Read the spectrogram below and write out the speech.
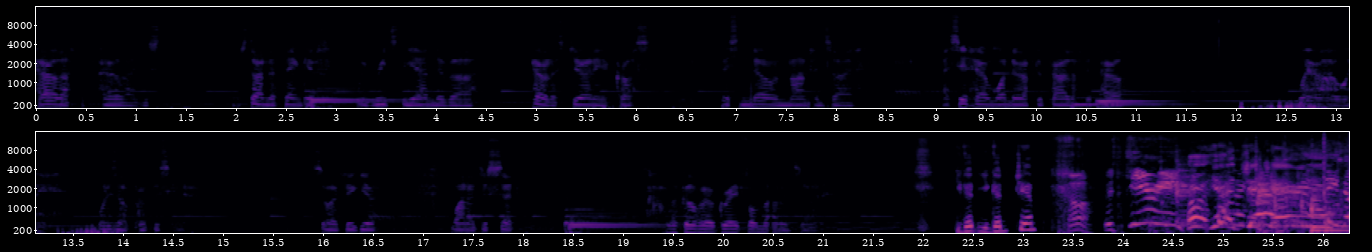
peril after peril. I just, starting to think if we've reached the end of our perilous journey across this known mountainside. I sit here and wonder after peril after peril, where are we? What is our purpose here? So I figure, why not just sit, look over a grateful mountainside. You good? You good, champ? Oh, it's Jerry! Oh yeah, oh Jerry. Yeah,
